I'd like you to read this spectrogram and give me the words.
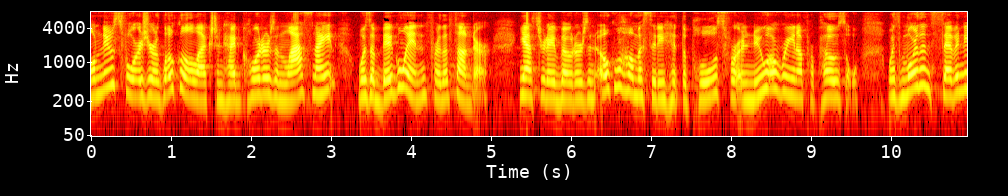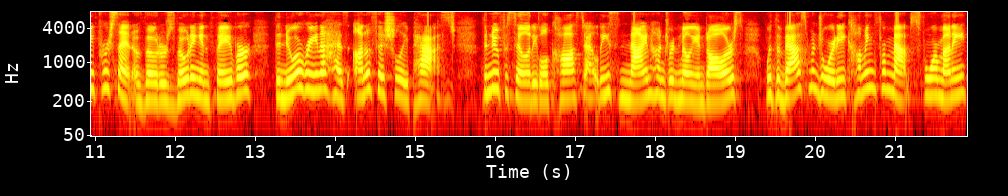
Well, News 4 is your local election headquarters, and last night was a big win for the Thunder. Yesterday, voters in Oklahoma City hit the polls for a new arena proposal. With more than 70% of voters voting in favor, the new arena has unofficially passed. The new facility will cost at least $900 million, with the vast majority coming from MAPS 4 money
